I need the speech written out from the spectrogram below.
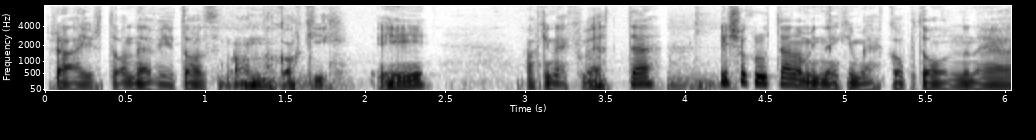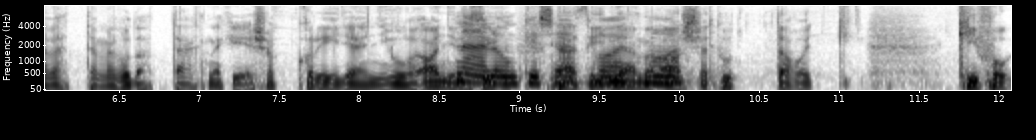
ráírta a nevét az annak, aki é, akinek vette, és akkor utána mindenki megkapta, onnan elvette, meg odatták neki, és akkor így ennyi volt. Annyira Nálunk szív, is tehát ez így volt nem, most. azt se tudta, hogy ki, ki fog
